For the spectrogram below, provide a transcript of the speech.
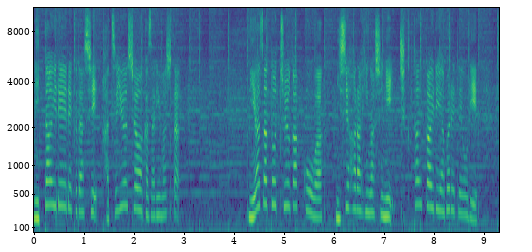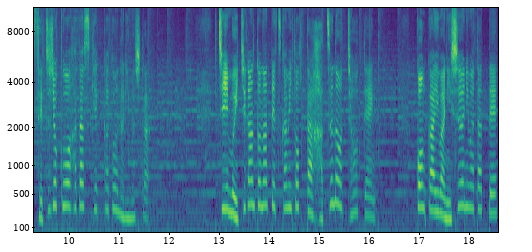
2対0で下し初優勝を飾りました。宮里中学校は西原東に地区大会で敗れており雪辱を果たす結果となりました。チーム一丸となってつかみ取った初の頂点。今回は2週にわたって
